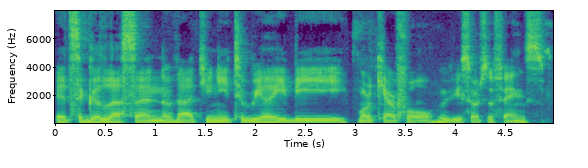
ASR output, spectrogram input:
it's a good lesson that you need to really be more careful with these sorts of things.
